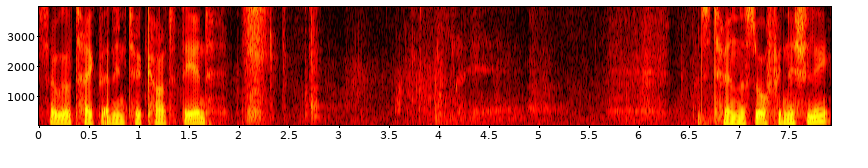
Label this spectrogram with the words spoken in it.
So we'll take that into account at the end. Let's turn this off initially.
